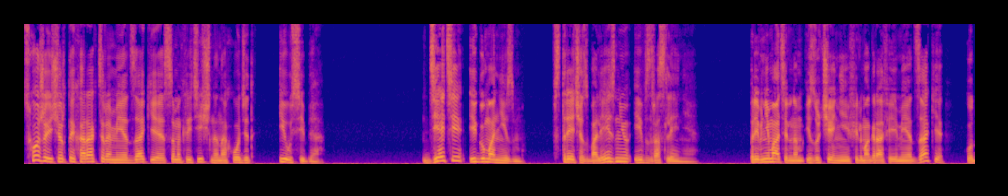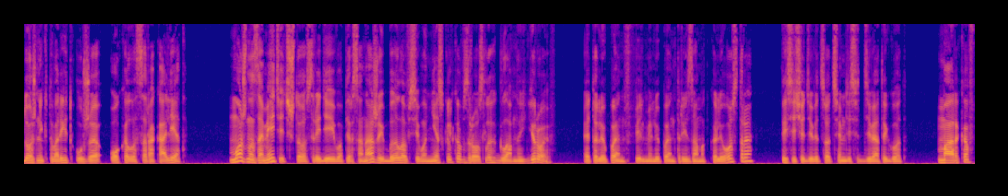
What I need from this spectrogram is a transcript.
схожие черты характера Миядзаки самокритично находит и у себя. Дети и гуманизм. Встреча с болезнью и взросление. При внимательном изучении фильмографии Миядзаки художник творит уже около 40 лет. Можно заметить, что среди его персонажей было всего несколько взрослых главных героев. Это Люпен в фильме «Люпен. Три замок Калиостро» 1979 год, Марков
